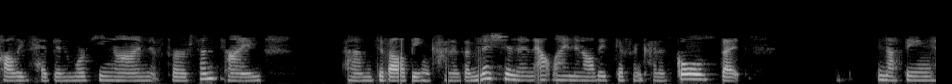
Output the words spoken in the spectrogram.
colleagues had been working on for some time, um, developing kind of a mission and outline and all these different kind of goals, but nothing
